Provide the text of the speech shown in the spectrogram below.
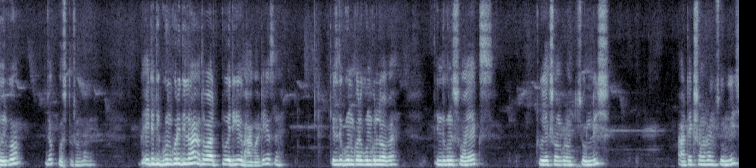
দৈর্ঘ্য যোগ প্রস্থ সমান। এইটা দিয়ে গুণ করে দিলে হয় অথবা টু এদিকে ভাগ হয়, ঠিক আছে? কেউ যদি গুণ করে, গুণ করলে হবে। তিন দুগুণ ছয় এক্স টু এক্স সমান করুন চল্লিশ। আট এক্স সমান চল্লিশ।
